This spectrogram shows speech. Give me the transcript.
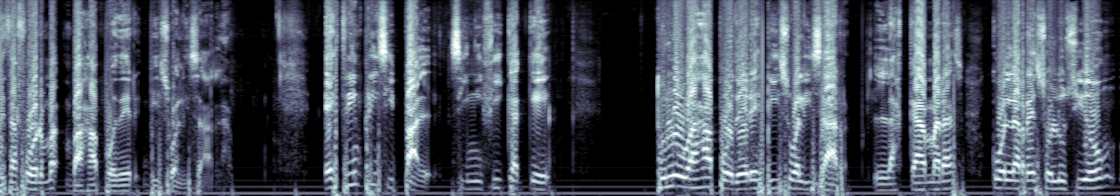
De esta forma vas a poder visualizarla. Stream principal significa que tú lo vas a poder visualizar las cámaras con la resolución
